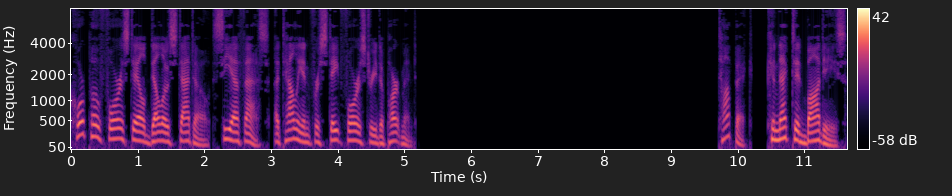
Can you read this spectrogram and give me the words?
Corpo Forestale dello Stato CFS, Italian for State Forestry Department. Connected bodies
